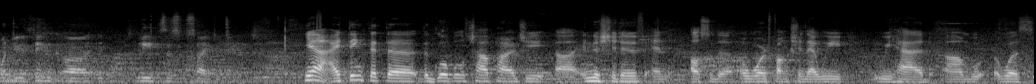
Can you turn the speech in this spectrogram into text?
What do you think uh, it leads the society to? Yeah, I think that the, the Global Child Prodigy uh, initiative and also the award function that we, we had um, was,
